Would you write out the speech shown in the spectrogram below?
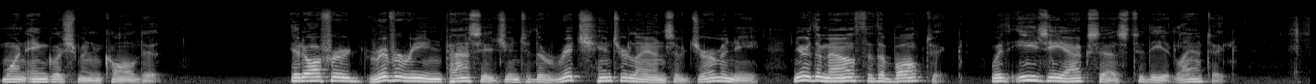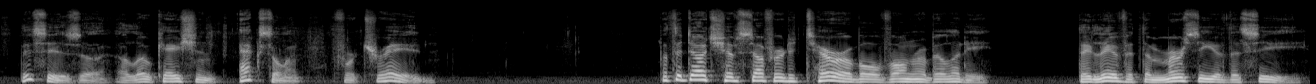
one Englishman called it. It offered riverine passage into the rich hinterlands of Germany near the mouth of the Baltic, with easy access to the Atlantic. This is a, a location excellent for trade. But the Dutch have suffered a terrible vulnerability. They live at the mercy of the sea.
